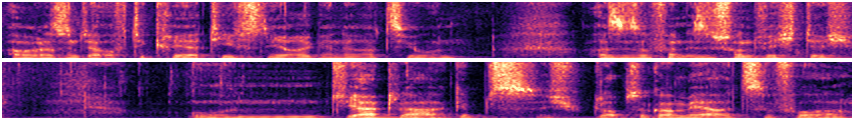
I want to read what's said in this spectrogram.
Aber das sind ja oft die kreativsten ihrer Generation. Also insofern ist es schon wichtig. Und ja, klar, gibt es, ich glaube sogar mehr als zuvor.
